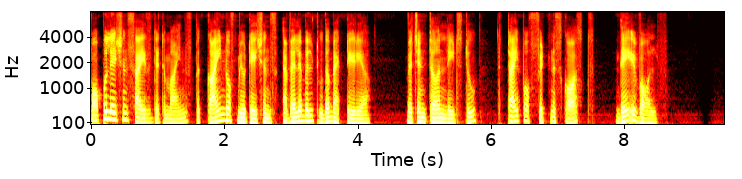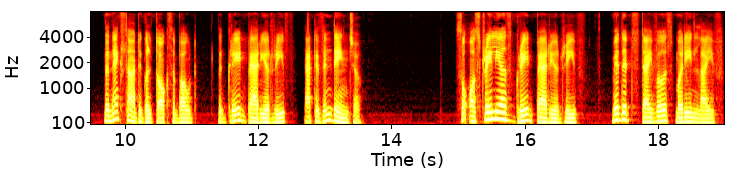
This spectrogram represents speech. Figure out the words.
Population size determines the kind of mutations available to the bacteria, which in turn leads to the type of fitness costs they evolve. The next article talks about the Great Barrier Reef that is in danger. So Australia's Great Barrier Reef, with its diverse marine life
